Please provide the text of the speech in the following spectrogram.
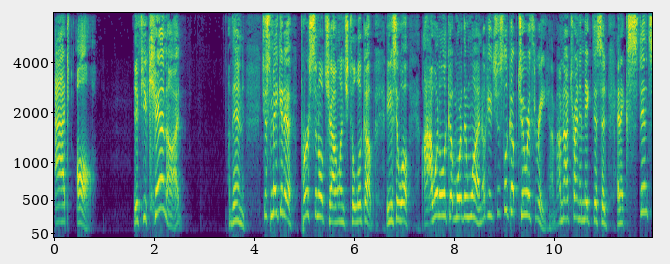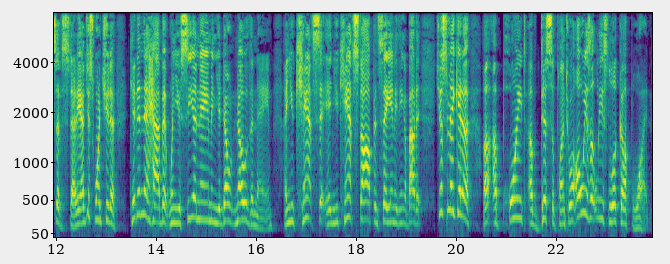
at all? If you cannot, then just make it a personal challenge to look up. And you say, well, I want to look up more than one. Okay, just look up two or three. I'm, not trying to make this a, an extensive study. I just want you to get in the habit when you see a name and you don't know the name and you can't say, and you can't stop and say anything about it. Just make it a, a, a point of discipline to always at least look up one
